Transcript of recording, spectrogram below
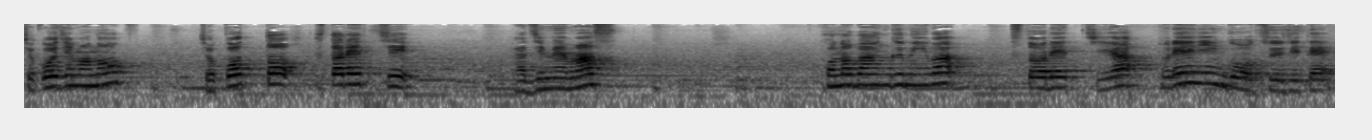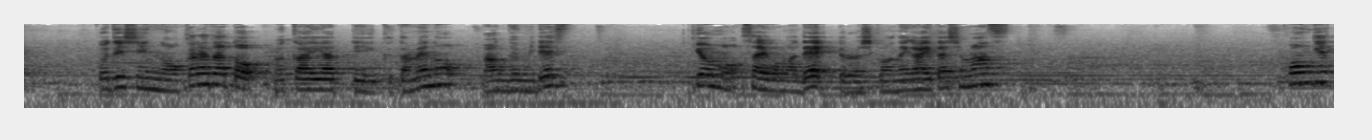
チョコ島のちょこっとストレッチ始めます。この番組はストレッチやトレーニングを通じてご自身のお体と向かい合っていくための番組です。今日も最後までよろしくお願いいたします。今月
